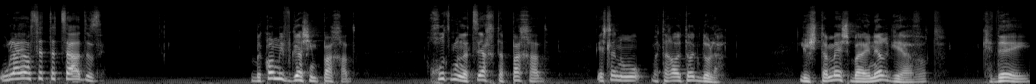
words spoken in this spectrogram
אולי עושה את הצעד הזה. בכל מפגש עם פחד, חוץ מלנצח את הפחד, יש לנו מטרה יותר גדולה. להשתמש באנרגיה הזאת כדי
